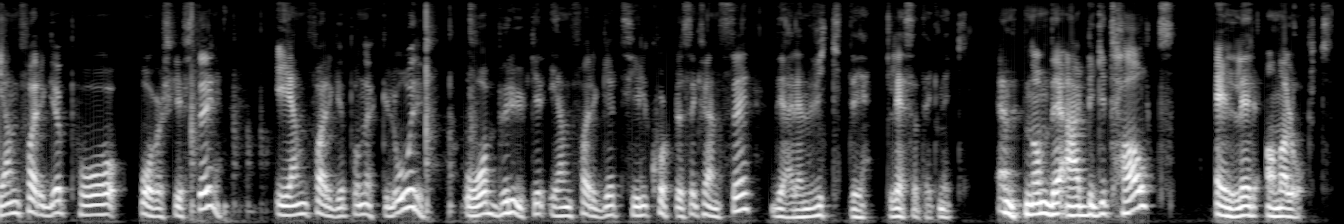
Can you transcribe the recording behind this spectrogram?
en farge på overskrifter, en farge på nøkkelord, og bruker en farge til korte sekvenser, det er en viktig leseteknikk. Enten om det er digitalt eller analogt.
